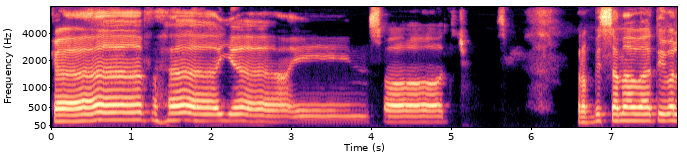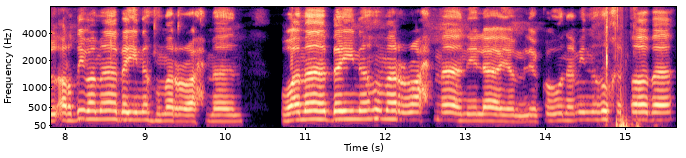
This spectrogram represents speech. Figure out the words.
كافها يا عين صاد. رب السماوات والأرض وما بينهما الرحمن وما بينهما الرحمن لا يملكون منه خطابا.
